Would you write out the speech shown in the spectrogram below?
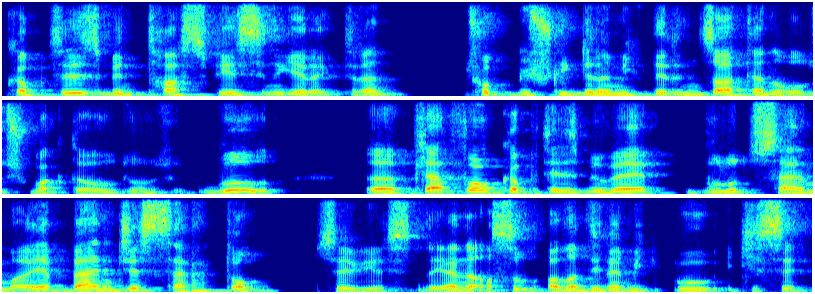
kapitalizmin tasfiyesini gerektiren çok güçlü dinamiklerin zaten oluşmakta olduğunu. Bu e, platform kapitalizmi ve bulut sermaye bence semptom seviyesinde. Yani asıl ana dinamik bu ikisi.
